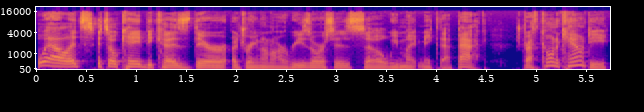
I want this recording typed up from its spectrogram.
well, it's it's okay because they're a drain on our resources, so we might make that back. Strathcona County,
